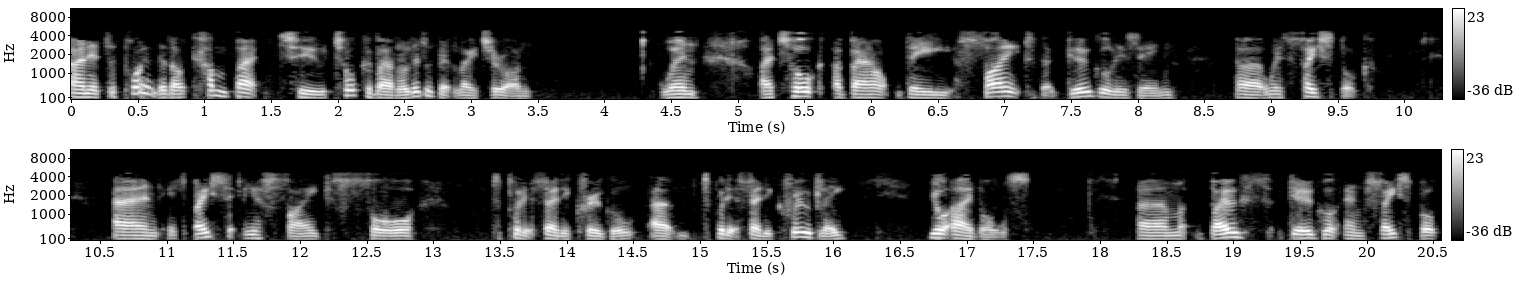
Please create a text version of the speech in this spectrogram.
And it's a point that I'll come back to talk about a little bit later on when I talk about the fight that Google is in uh, with Facebook. And it's basically a fight for, to put it fairly, uh, to put it fairly crudely, your eyeballs. Um, both Google and Facebook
